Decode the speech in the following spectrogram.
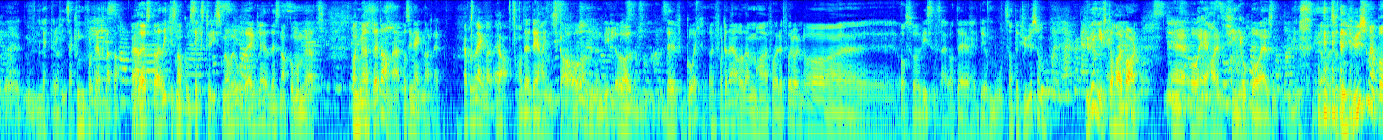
eh, lettere å finne seg kvinnfolk, rett og slett. Da. Og det, da er det ikke snakk om sexturisme overhodet, egentlig. Det er snakk om å møte Han møter ei dame på sin egen alder. Ja, på sin egen alder. Ja, og det er det han skal òg, han vil. Og det går. Han får til det, og de får et forhold. Og, og så viser det seg jo at det, det er jo motsatt. Det er hun som Hun er gift og har barn. Eh, og jeg har en fin jobb og jeg, liksom, Så det er hun som er på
